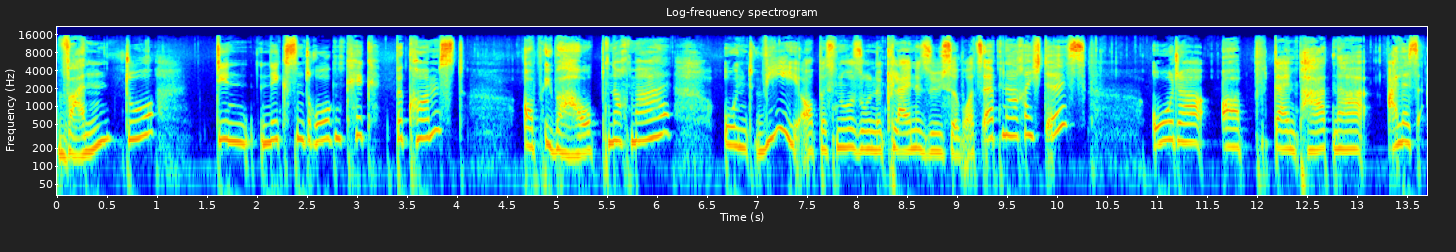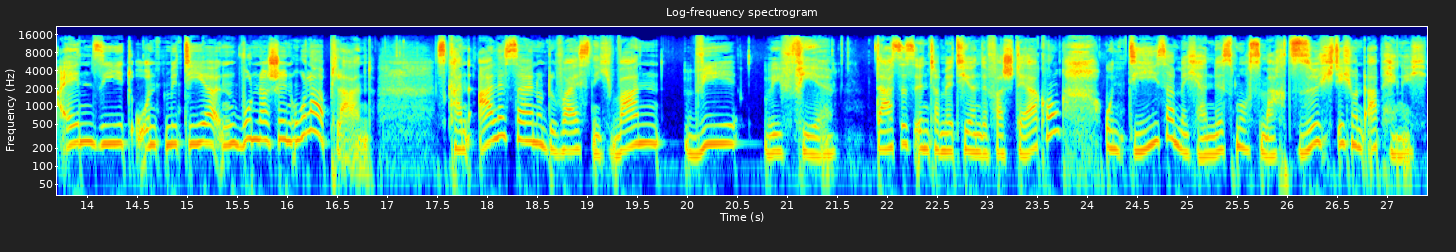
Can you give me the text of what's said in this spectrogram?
wann du den nächsten Drogenkick bekommst, ob überhaupt nochmal und wie, ob es nur so eine kleine süße WhatsApp-Nachricht ist oder ob dein Partner alles einsieht und mit dir einen wunderschönen Urlaub plant. Es kann alles sein und du weißt nicht wann, wie, wie viel. Das ist intermittierende Verstärkung und dieser Mechanismus macht süchtig und abhängig.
